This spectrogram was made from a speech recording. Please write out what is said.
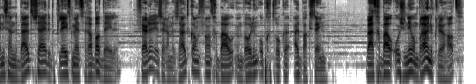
en is aan de buitenzijde bekleed met rabatdelen. Verder is er aan de zuidkant van het gebouw een woning opgetrokken uit baksteen. Waar het gebouw origineel een bruine kleur had,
